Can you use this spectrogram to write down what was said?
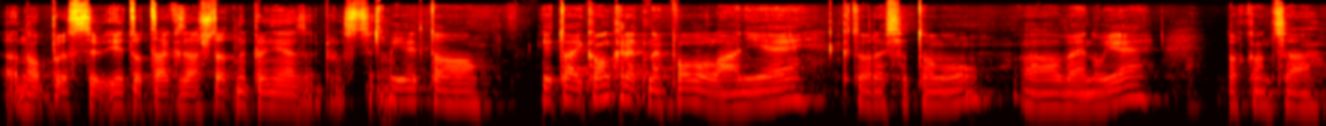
no proste je to tak za štátne peniaze. Proste, no. Je to je to aj konkrétne povolanie, ktoré sa tomu venuje. Dokonca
